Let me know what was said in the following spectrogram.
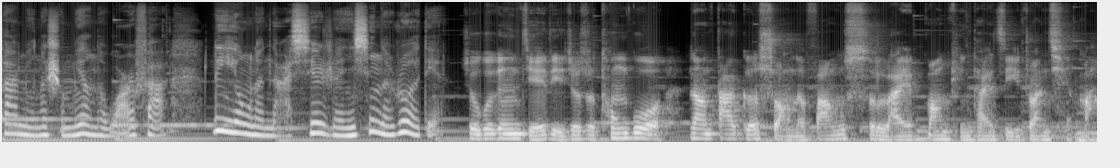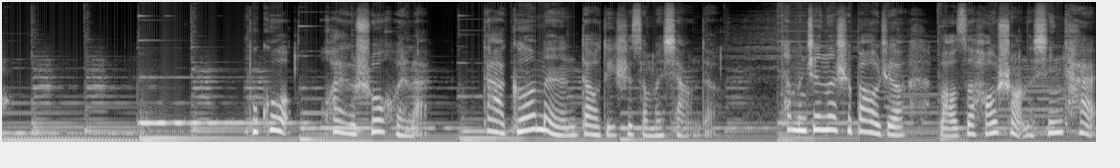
发明了什么样的玩法，利用了哪些人性的弱点，就归根结底就是通过让大哥爽的方式来帮平台自己赚钱嘛。不过话又说回来，大哥们到底是怎么想的？他们真的是抱着“老子好爽”的心态，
